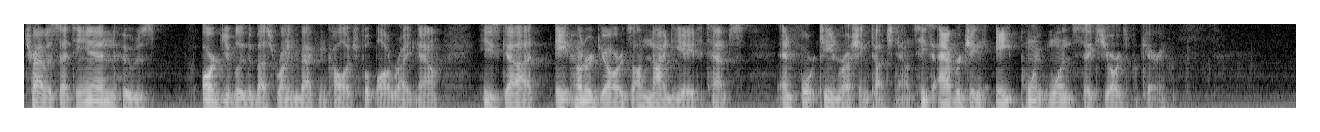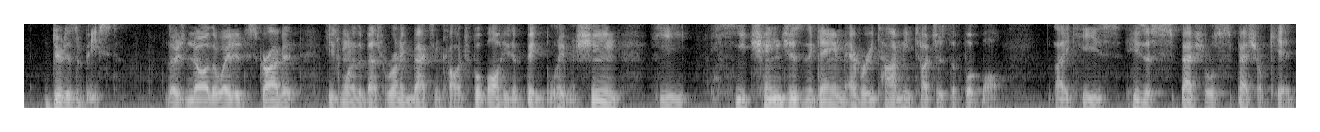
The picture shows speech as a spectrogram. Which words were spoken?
Travis Etienne, who's arguably the best running back in college football right now, he's got 800 yards on 98 attempts and 14 rushing touchdowns. He's averaging 8.16 yards per carry. Dude is a beast. There's no other way to describe it. He's one of the best running backs in college football. He's a big play machine. He he changes the game every time he touches the football. Like he's he's a special special kid.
